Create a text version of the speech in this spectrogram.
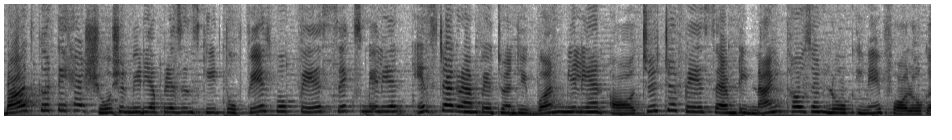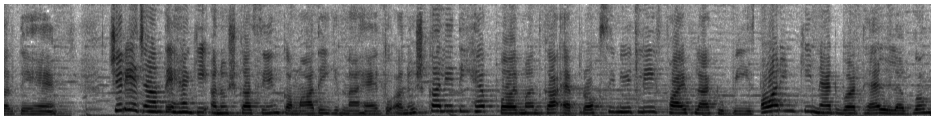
बात करते हैं सोशल मीडिया प्रेजेंस की तो फेसबुक पे 6 मिलियन इंस्टाग्राम पे 21 मिलियन और ट्विटर पे 79,000 लोग इन्हें फॉलो करते हैं. चलिए जानते हैं कि अनुष्का सेन कमाती कितना है। तो अनुष्का लेती है पर मंथ का अप्रोक्सीमेटली फाइव लाख रुपीज़ और इनकी नेटवर्थ है लगभग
